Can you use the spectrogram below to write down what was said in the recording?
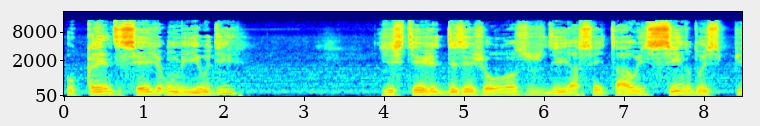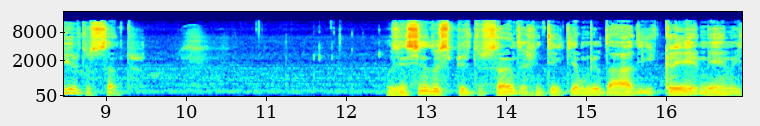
o crente seja humilde e esteja desejosos de aceitar o ensino do Espírito Santo. Os ensinos do Espírito Santo, a gente tem que ter humildade e crer mesmo e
